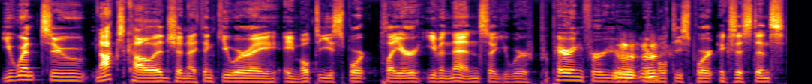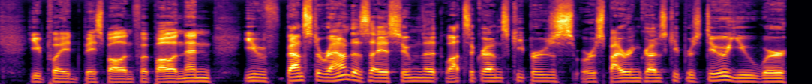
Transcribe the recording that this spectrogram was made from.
you went to Knox College, and I think you were a, a multi sport player even then. So you were preparing for your, mm-hmm. your multi sport existence. You played baseball and football, and then you've bounced around, as I assume that lots of groundskeepers or aspiring groundskeepers do. You were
